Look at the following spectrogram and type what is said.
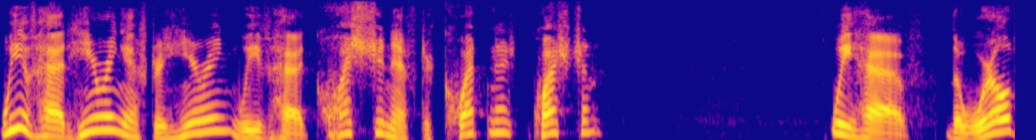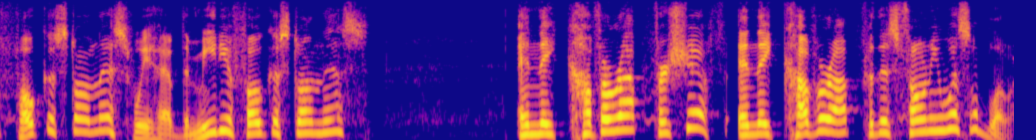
We have had hearing after hearing. We've had question after question. We have the world focused on this. We have the media focused on this. And they cover up for Schiff and they cover up for this phony whistleblower.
